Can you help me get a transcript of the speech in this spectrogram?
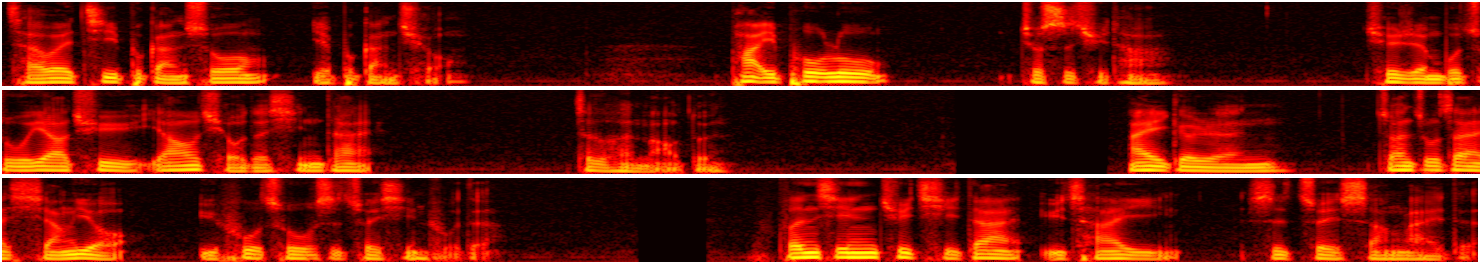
才会既不敢说也不敢求，怕一破路就失去他，却忍不住要去要求的心态，这个很矛盾。爱一个人，专注在享有与付出是最幸福的，分心去期待与猜疑。是最伤爱的，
